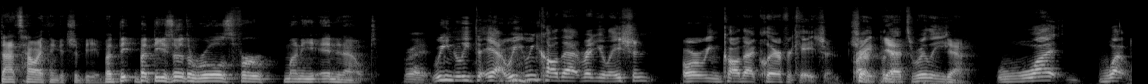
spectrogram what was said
That's how I think it should be. But the, but these are the rules for money in and out. Right. We can delete the yeah. We, we can call that regulation, or we can call that clarification, Sure, right? But yeah. that's really Yeah. what what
